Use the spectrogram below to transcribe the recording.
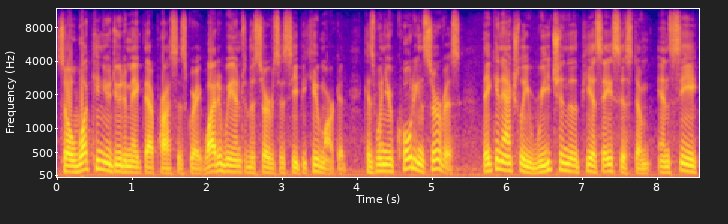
So what can you do to make that process great? Why did we enter the services CPQ market? Because when you're quoting service, they can actually reach into the PSA system and see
